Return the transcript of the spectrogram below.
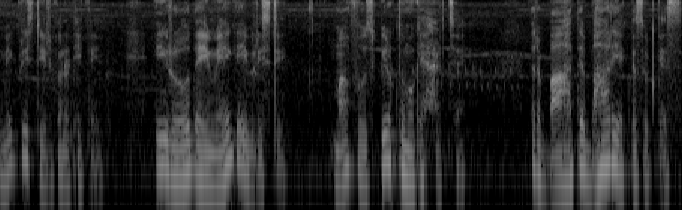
মেঘ বৃষ্টির কোনো ঠিক নেই। এই রোদ, এই মেঘ, এই বৃষ্টি। মাহফুজ বিরক্ত মুখে হাঁটছে। তার বা হাতে ভারী একটা সুটকেস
